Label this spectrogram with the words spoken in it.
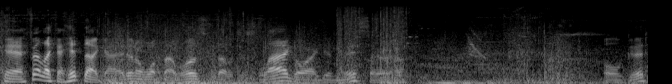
Okay, I felt like I hit that guy. I don't know what that was. If that was just lag or I did miss. I don't know. All good.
